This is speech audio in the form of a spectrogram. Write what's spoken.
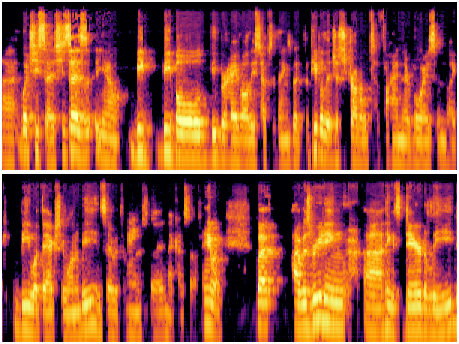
uh, what she says. She says, you know, be be bold, be brave, all these types of things. But the people that just struggle to find their voice and like be what they actually want to be and say what they want to say and that kind of stuff. Anyway, but I was reading, uh, I think it's Dare to Lead.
